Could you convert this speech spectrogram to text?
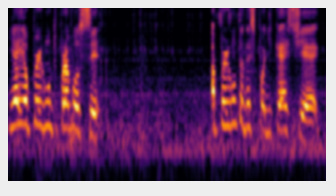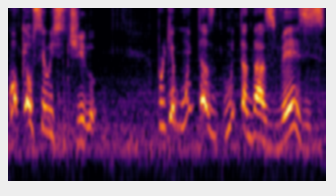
E aí eu pergunto para você, a pergunta desse podcast é, qual que é o seu estilo? Porque muitas, muitas das vezes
